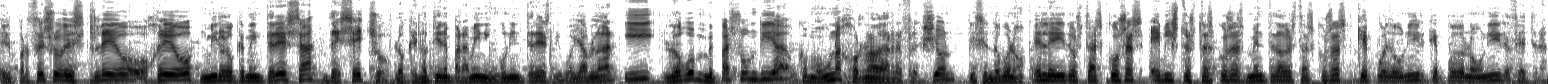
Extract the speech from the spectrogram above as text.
el proceso es leo, ojeo, miro lo que me interesa, desecho lo que no tiene para mí ningún interés ni voy a hablar y luego me paso un día como una jornada de reflexión diciendo, bueno, he leído estas cosas, he visto estas cosas, me he enterado de estas cosas, qué puedo unir, qué puedo no unir, etcétera.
